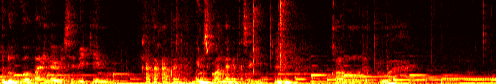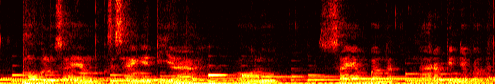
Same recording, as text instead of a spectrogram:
aduh gue paling gak bisa bikin kata-kata ini spontanitas aja ya. Mm. kalau menurut gue mau lu sayang sesayangnya dia mau lu sayang banget ngarapin dia banget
